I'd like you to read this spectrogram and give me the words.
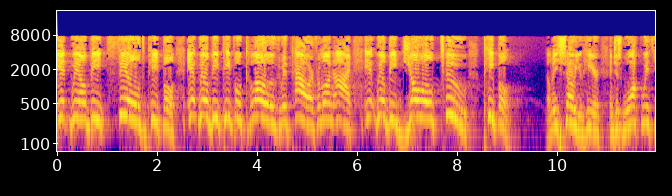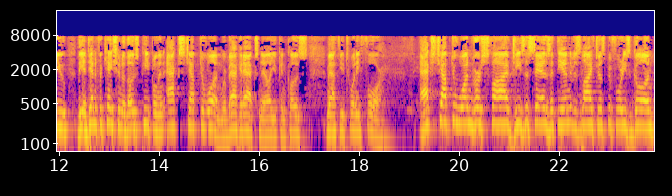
It will be filled people. It will be people clothed with power from on high. It will be Joel 2 people. Now let me show you here and just walk with you the identification of those people in Acts chapter 1. We're back at Acts now. You can close Matthew 24. Acts chapter 1 verse 5, Jesus says at the end of his life, just before he's gone,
